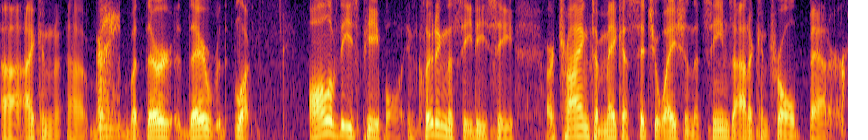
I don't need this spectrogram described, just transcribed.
uh, I can. Uh, but Right. but they're they're look all of these people, including the CDC, are trying to make a situation that seems out of control better.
